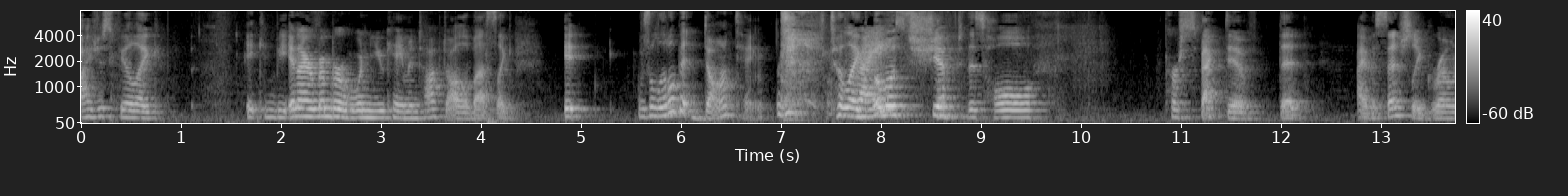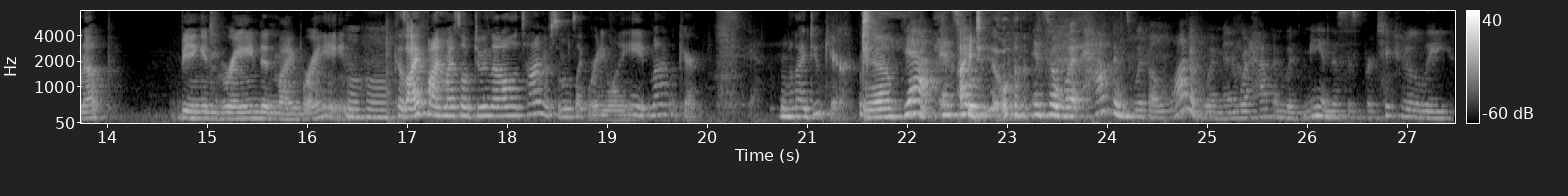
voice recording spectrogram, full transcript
I just feel like it can be and I remember when you came and talked to all of us like it was a little bit daunting to like Right? almost shift this whole perspective that I've essentially grown up being ingrained in my brain because I find myself doing that all the time if someone's like where do you want to eat I don't care when I do care Yeah. Yeah, and so I do And so what happens with a lot of women, what happened with me, and this is particularly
